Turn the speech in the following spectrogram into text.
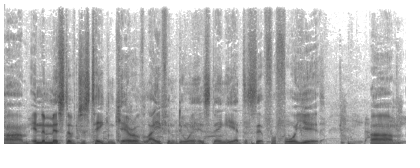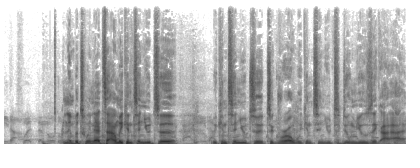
um, in the midst of just taking care of life and doing his thing, he had to sit for four years. Um, and in between that time, we continued to we continue to, to grow. We continue to do music. I,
